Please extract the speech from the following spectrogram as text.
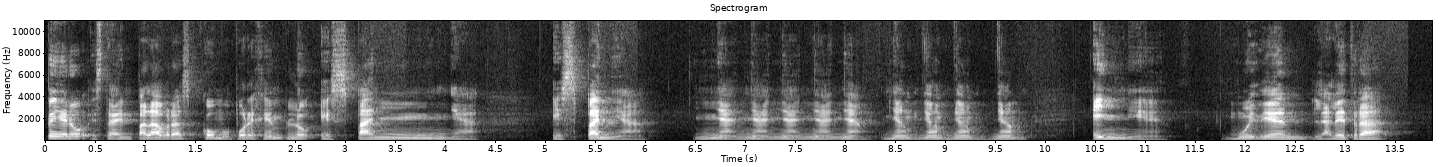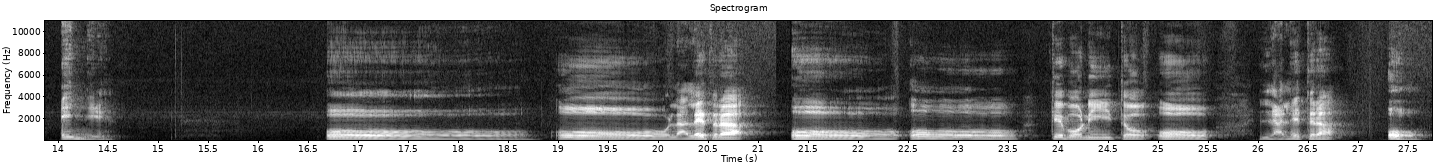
pero está en palabras como por ejemplo España. España. ña, ña, ña, ña, ña, ñam, ñam, ñam, ñam ñ. Muy bien, la letra ñ. O. O. La letra O. Qué bonito. O. La letra O.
